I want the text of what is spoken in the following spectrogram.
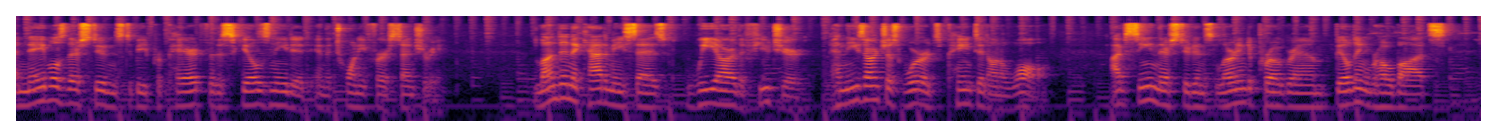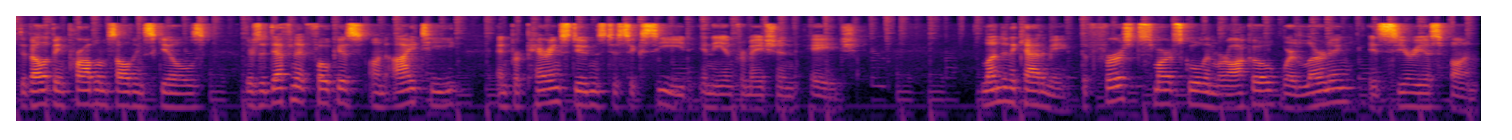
enables their students to be prepared for the skills needed in the 21st century. London Academy says, We are the future, and these aren't just words painted on a wall. I've seen their students learning to program, building robots, developing problem solving skills. There's a definite focus on IT and preparing students to succeed in the information age. London Academy, the first smart school in Morocco where learning is serious fun.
